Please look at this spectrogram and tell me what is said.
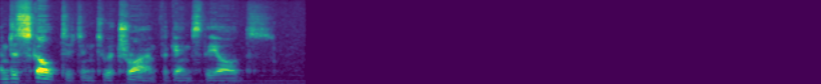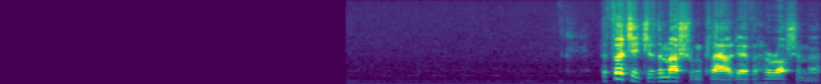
and to sculpt it into a triumph against the odds. The footage of the mushroom cloud over Hiroshima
